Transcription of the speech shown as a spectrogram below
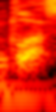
18 plus.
